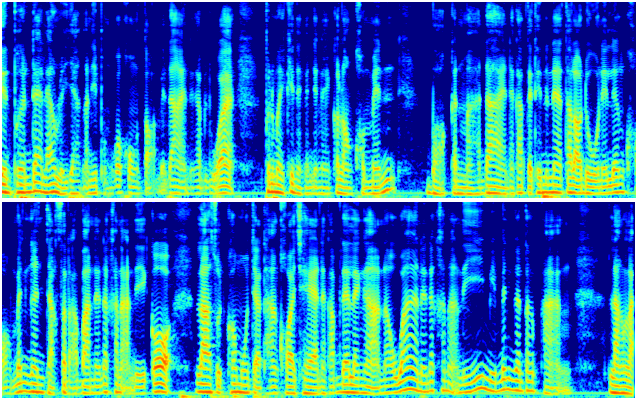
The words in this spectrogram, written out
ยืนเพลินได้แล้วหรือยัง อันนี้ผมก็คงตอบไม่ได้นะครับ หรือว่าเพื่อนๆคิดอย่างกันยังไงก็ลองคอมเมนต์ บอกกันมาได้นะครับ แต่ที่แน่ๆถ้าเราดูในเรื่องของเม็ดเงินจากสถาบันในขณะนี้ก็ล่าสุดข้อมูลจากทางคอยแชร์นะครับได้รายงานนะว่าในขณะนี้มีเม็ดเงินต่างๆ หลั่งไหล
